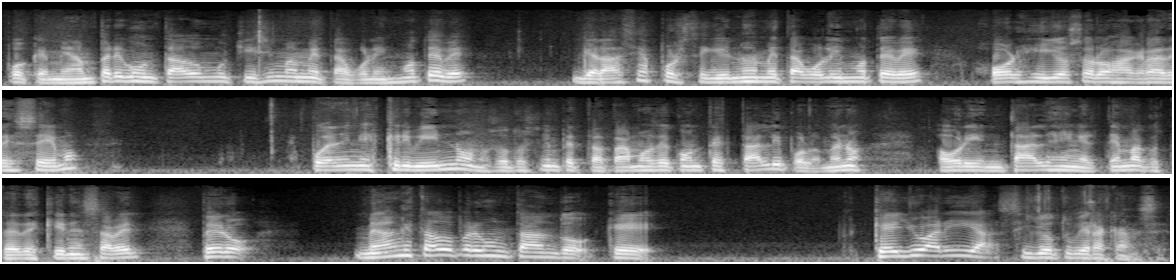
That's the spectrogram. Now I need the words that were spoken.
porque me han preguntado muchísimo en Metabolismo TV, gracias por seguirnos en Metabolismo TV, Jorge y yo se los agradecemos pueden escribirnos, nosotros siempre tratamos de contestarle y por lo menos orientarles en el tema que ustedes quieren saber. Pero me han estado preguntando que, qué yo haría si yo tuviera cáncer.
